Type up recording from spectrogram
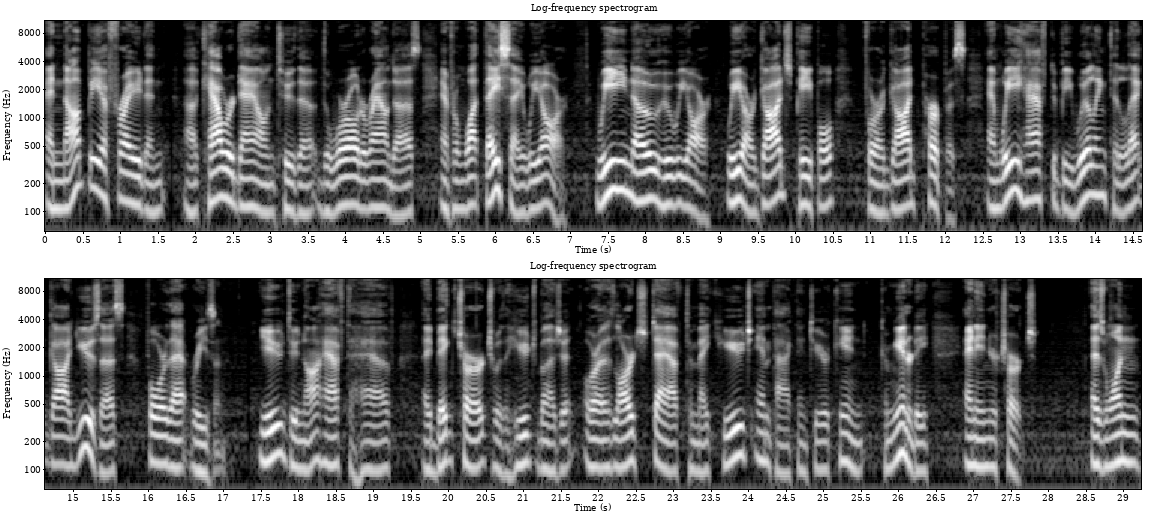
and not be afraid and uh, cower down to the, the world around us and from what they say we are. We know who we are. We are God's people for a God purpose, and we have to be willing to let God use us for that reason. You do not have to have a big church with a huge budget or a large staff to make huge impact into your community and in your church. As one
